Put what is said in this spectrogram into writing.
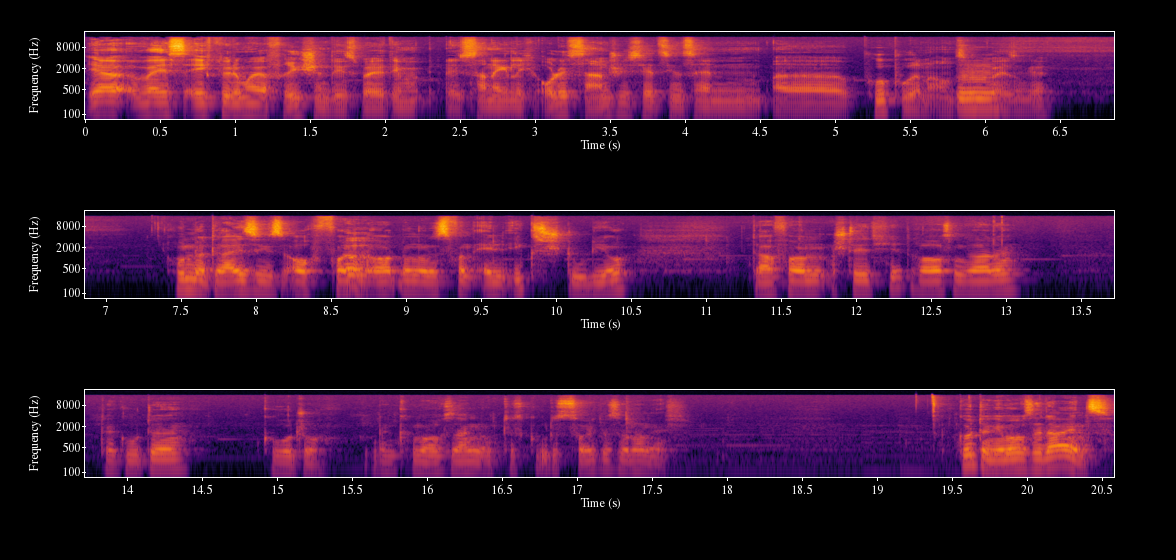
Ja, weil es echt wieder mal erfrischend ist, weil die, es sind eigentlich alle Sanjis jetzt in seinem äh, purpuren Anzug Mhm. gewesen. Gell? 130 ist auch voll in Oh. Ordnung und ist von LX Studio. Davon steht hier draußen gerade der gute Gojo. Und dann können wir auch sagen, ob das gutes Zeug ist oder nicht. Gut, dann gehen wir auf Seite 1.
